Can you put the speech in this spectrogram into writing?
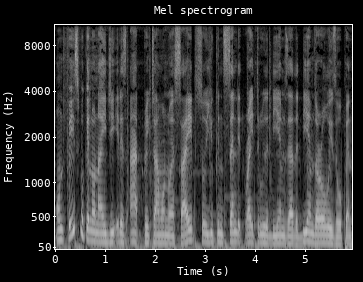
On Facebook and on IG, it is at Breaktime on West Side, so you can send it right through the DMs there. The DMs are always open.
